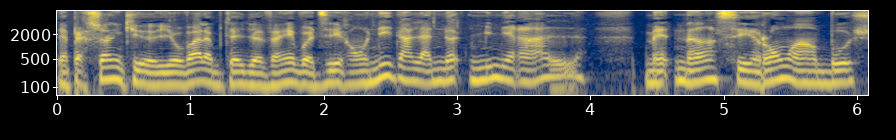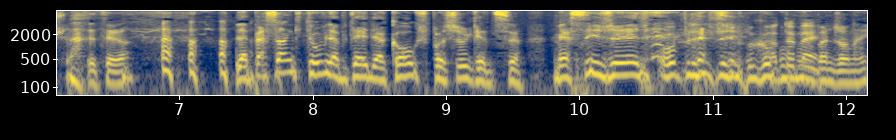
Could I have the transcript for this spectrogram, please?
la personne qui a ouvert la bouteille de vin va dire, on est dans la note minérale, maintenant c'est rond en bouche, etc. la personne qui t'ouvre la bouteille de coke, je suis pas sûr qu'elle dit ça. Merci Gilles. Au plaisir. Merci beaucoup. À demain. Bonne journée.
